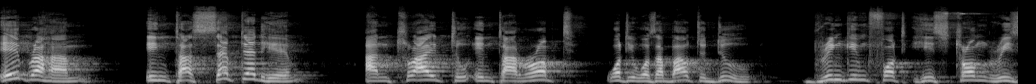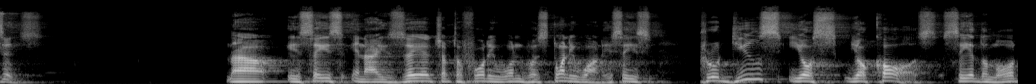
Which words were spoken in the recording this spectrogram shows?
Abraham intercepted him and tried to interrupt what he was about to do, bringing forth his strong reasons. Now, it says in Isaiah chapter 41, verse 21, it says, Produce your, your cause, saith the Lord.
